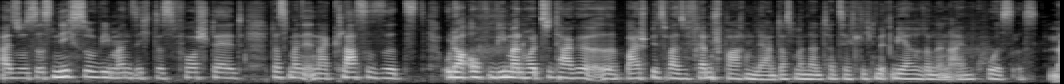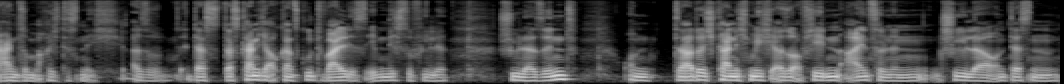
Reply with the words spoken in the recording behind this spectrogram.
also es ist nicht so, wie man sich das vorstellt, dass man in einer Klasse sitzt oder auch wie man heutzutage äh, beispielsweise Fremdsprachen lernt, dass man dann tatsächlich mit mehreren in einem Kurs ist. Nein, so mache ich das nicht. Also das, das kann ich auch ganz gut, weil es eben nicht so viele Schüler sind. Und dadurch kann ich mich also auf jeden einzelnen Schüler und dessen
